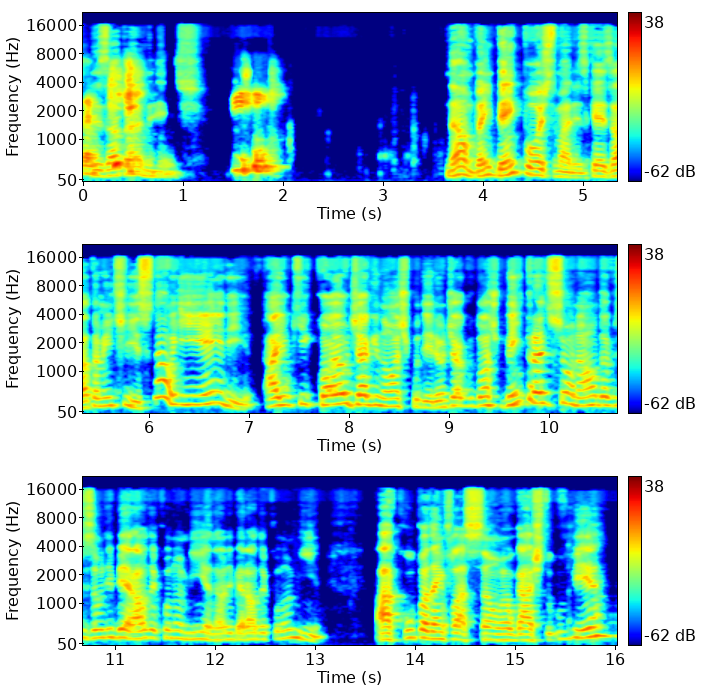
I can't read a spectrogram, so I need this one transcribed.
Sabe exatamente. Que... Não, bem, bem posto, Marisa, que é exatamente isso. Não, e ele, aí o que, qual é o diagnóstico dele? É um diagnóstico bem tradicional da visão liberal da economia, neoliberal da economia. A culpa da inflação é o gasto do governo,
